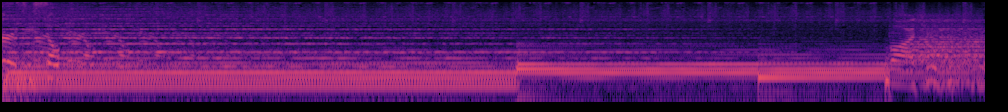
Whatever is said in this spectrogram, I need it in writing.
Jersey, so. Boy,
